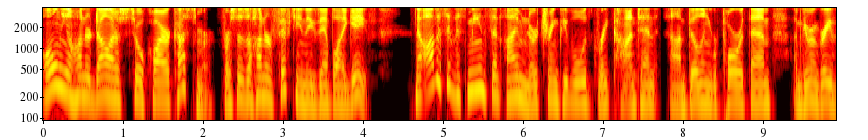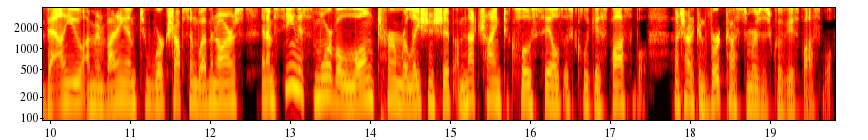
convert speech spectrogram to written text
only $100 to acquire a customer versus 150 in the example I gave. Now, obviously, this means that I'm nurturing people with great content. I'm building rapport with them. I'm giving great value. I'm inviting them to workshops and webinars. And I'm seeing this more of a long term relationship. I'm not trying to close sales as quickly as possible. I'm trying to convert customers as quickly as possible.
